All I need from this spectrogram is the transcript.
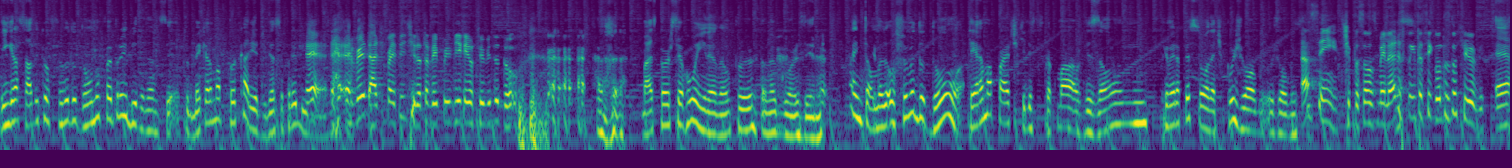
Engraçado que o filme do Doom não foi proibido, né? Tudo bem que era uma porcaria, devia ser proibido. É, é verdade, faz sentido. Eu também proibirei o filme do Doom. Mas por ser ruim, né? Não por pela gorzeira. Ah, então, mas o filme do Doom tem uma parte que ele fica com uma visão em primeira pessoa, né? Tipo o jogo, o jogo em si. Assim, tipo, são os melhores 30 segundos do filme. É,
